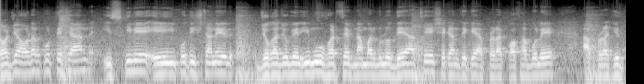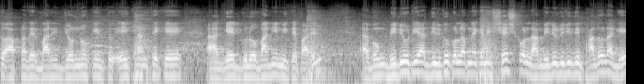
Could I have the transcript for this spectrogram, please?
দরজা অর্ডার করতে চান স্ক্রিনে এই প্রতিষ্ঠানের যোগাযোগের ইমো হোয়াটসঅ্যাপ নাম্বারগুলো দেয়া আছে। সেখান থেকে আপনারা কথা বলে আপনারা কিন্তু আপনাদের বাড়ির জন্য কিন্তু এইখান থেকে গেটগুলো বানিয়ে নিতে পারেন। এবং ভিডিওটি আর দীর্ঘ করলাম না, এখানে শেষ করলাম। ভিডিওটি যদি ভালো লাগে,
